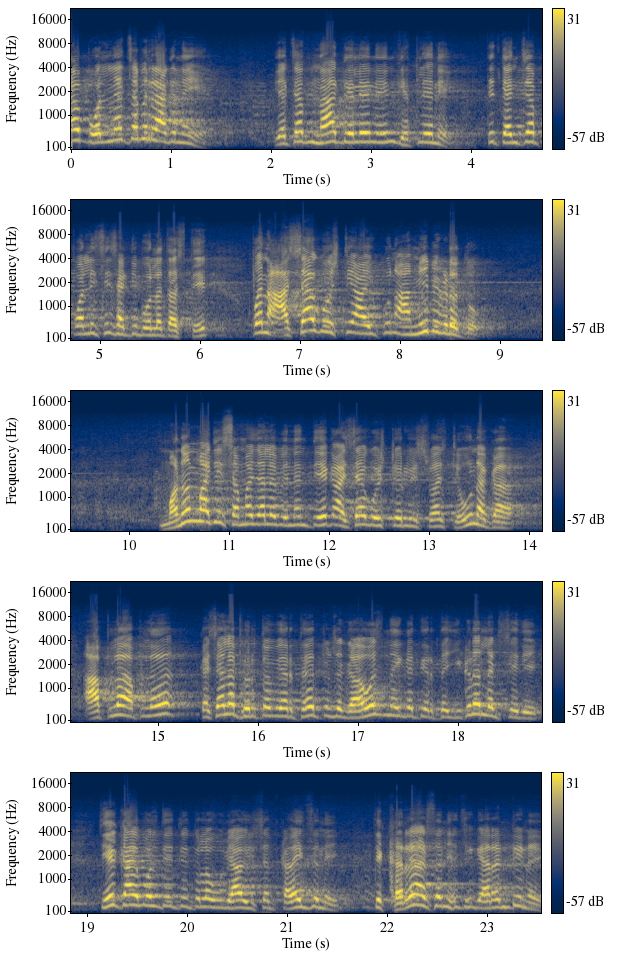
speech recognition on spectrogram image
मला त्या बोलण्याचा बी राग नाही याच्यात ना दिले नाही घेतले नाही. ते त्यांच्या पॉलिसीसाठी बोलत असते. पण अशा गोष्टी ऐकून आम्ही बिघडतो. म्हणून माझी समाजाला विनंती आहे का अशा गोष्टीवर विश्वास ठेवू नका. आपलं आपलं कशाला फिरतो व्यर्थ? तुझं गावच नाही का तीर्थ? इकडं लक्ष दे. ते काय बोलते ते तुला उभ्या आयुष्यात कळायचं नाही. ते खरं असं याची गॅरंटी नाही.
